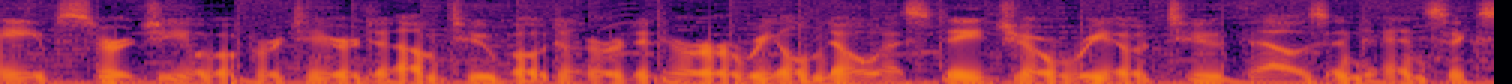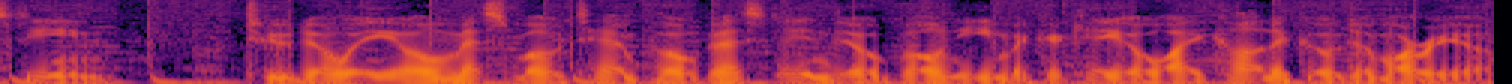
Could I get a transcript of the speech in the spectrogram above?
Abe Sergio a partir de um tubo de erdadura real no estadio Rio 2016, tudo a o mesmo tempo vestindo bom e macacao icônico de Mario.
